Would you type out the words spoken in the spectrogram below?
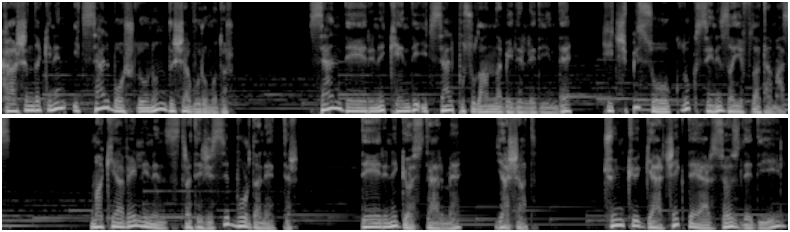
karşındakinin içsel boşluğunun dışa vurumudur. Sen değerini kendi içsel pusulanla belirlediğinde hiçbir soğukluk seni zayıflatamaz. Machiavelli'nin stratejisi burada nettir. Değerini gösterme, yaşat. Çünkü gerçek değer sözle değil,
